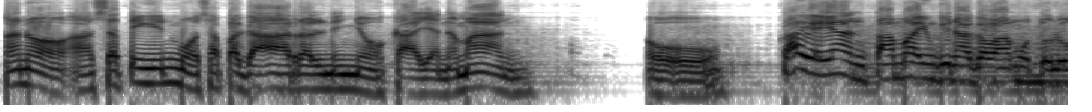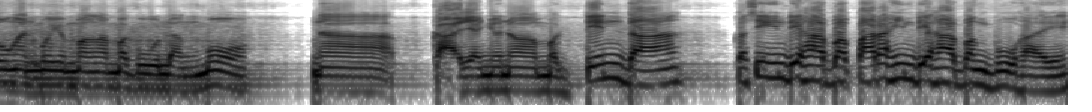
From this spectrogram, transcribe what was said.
ano, ah, sa tingin mo, sa pag-aaral ninyo, kaya naman. Oo. Kaya yan. Tama yung ginagawa mo. Tulungan mo yung mga magulang mo na kaya nyo na magtinda. Kasi hindi haba, para hindi habang buhay,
